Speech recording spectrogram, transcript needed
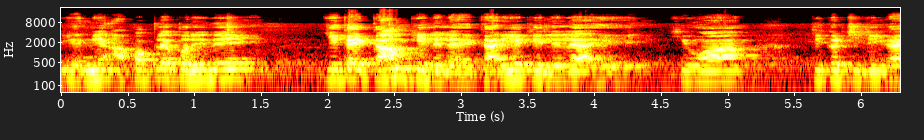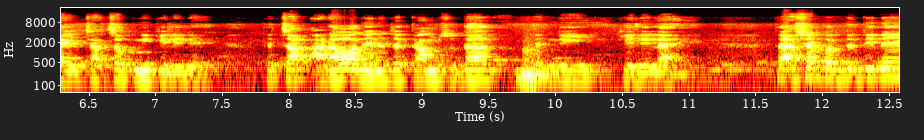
यांनी आपापल्या परीने जे काही काम केलेलं आहे कार्य केलेलं आहे किंवा तिकडची जी काही चाचपणी केलेली आहे त्याचा आढावा देण्याचं कामसुद्धा त्यांनी केलेलं आहे. तर अशा पद्धतीने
